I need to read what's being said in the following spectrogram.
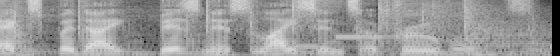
Expedite business license approvals.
